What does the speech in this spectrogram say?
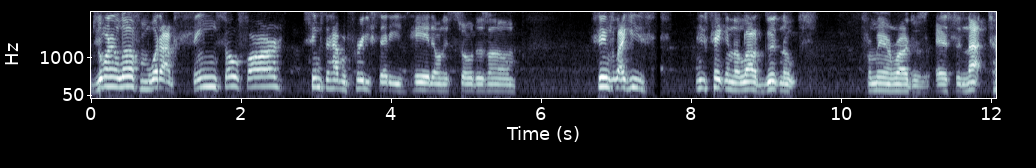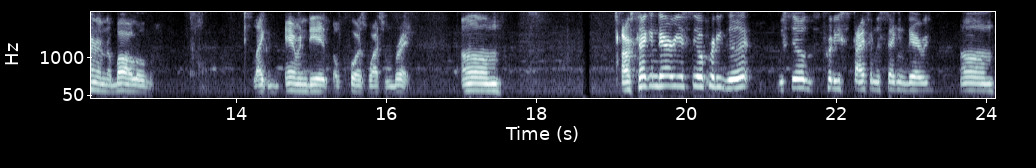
Jordan Love, from what I've seen so far, seems to have a pretty steady head on his shoulders. Um, seems like he's he's taking a lot of good notes from Aaron Rodgers as to not turning the ball over, like Aaron did, of course, watching Brett. Um, our secondary is still pretty good. We still pretty stiff in the secondary. Um,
